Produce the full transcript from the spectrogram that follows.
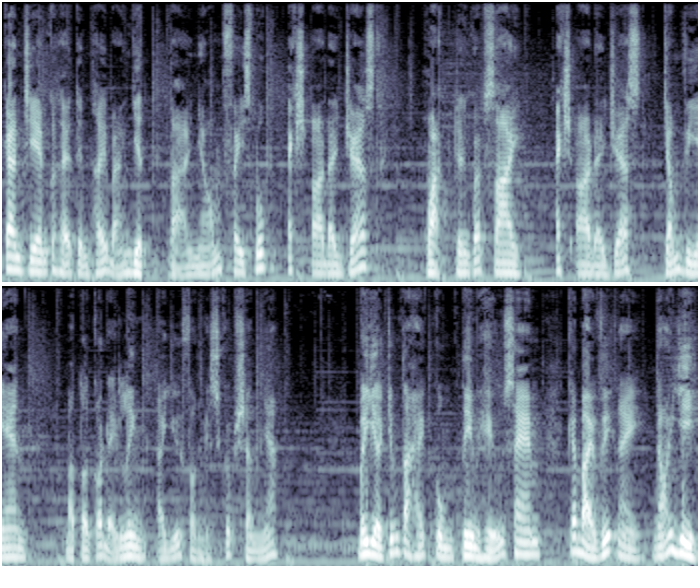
Các anh chị em có thể tìm thấy bản dịch tại nhóm Facebook HR Digest hoặc trên website hrdigest.vn mà tôi có để link ở dưới phần description nhé. Bây giờ chúng ta hãy cùng tìm hiểu xem cái bài viết này nói gì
